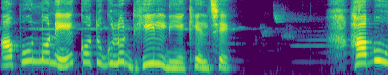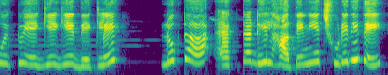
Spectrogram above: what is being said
আপন মনে কতগুলো ঢিল নিয়ে খেলছে। হাবু একটু এগিয়ে গিয়ে দেখলে লোকটা একটা ঢিল হাতে নিয়ে ছুঁড়ে দিতেই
